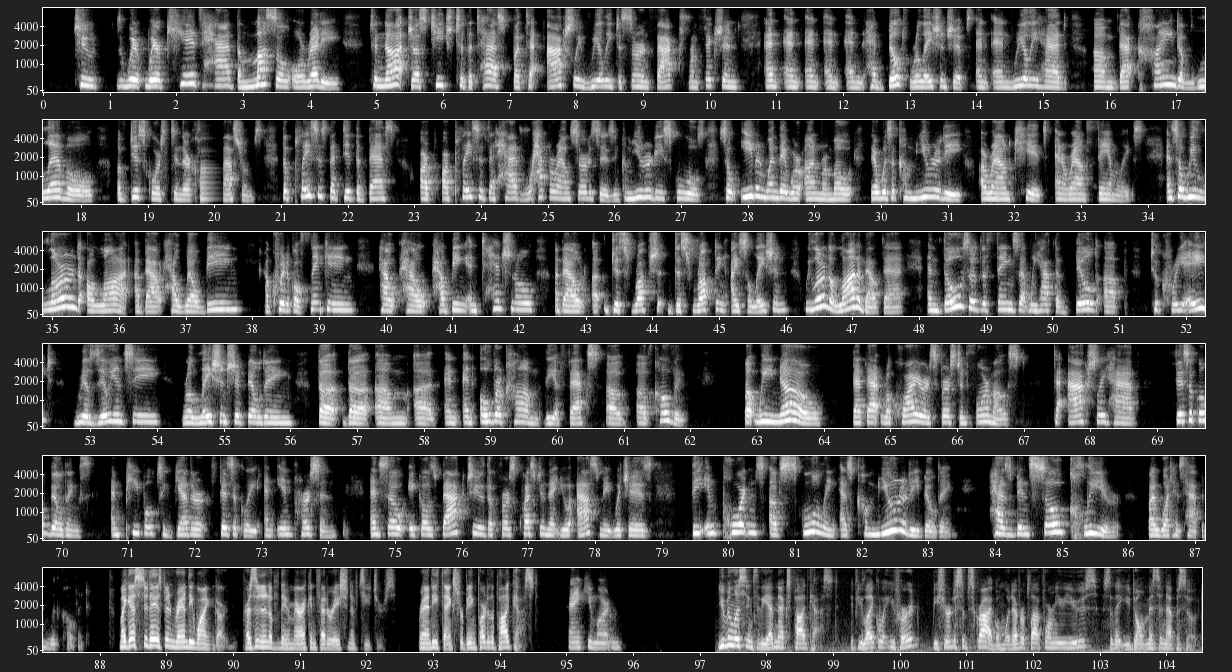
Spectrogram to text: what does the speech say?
to where where kids had the muscle already to not just teach to the test, but to actually really discern fact from fiction and and and and and had built relationships and and really had um, that kind of level of discourse in their classrooms. The places that did the best are, are places that had wraparound services and community schools. So even when they were on remote, there was a community around kids and around families. And so we learned a lot about how well-being, how critical thinking, how how how being intentional about uh, disruption disrupting isolation we learned a lot about that and those are the things that we have to build up to create resiliency, relationship building, the the um, uh, and and overcome the effects of of COVID. But we know that that requires first and foremost to actually have physical buildings and people together physically and in person and so it goes back to the first question that you asked me, which is the importance of schooling as community building has been so clear by what has happened with COVID. My guest today has been Randi Weingarten, president of the American Federation of Teachers. Randi, thanks for being part of the podcast. Thank you, Martin. You've been listening to the EdNext podcast. If you like what you've heard, be sure to subscribe on whatever platform you use so that you don't miss an episode.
